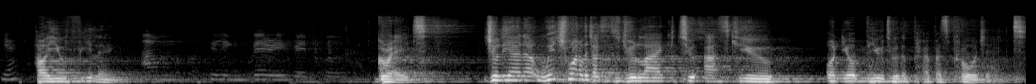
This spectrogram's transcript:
Yes, How are you feeling? Um, I'm feeling very grateful. Great. Juliana, which one of the judges would you like to ask you on your Beauty with a Purpose project?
